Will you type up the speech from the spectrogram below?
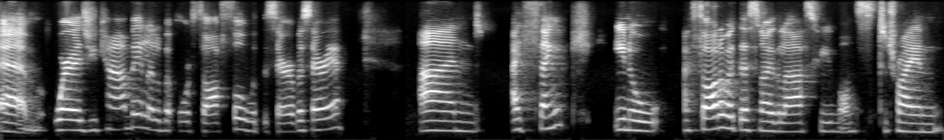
Um whereas you can be a little bit more thoughtful with the service area. And i think you know i've thought about this now the last few months to try and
